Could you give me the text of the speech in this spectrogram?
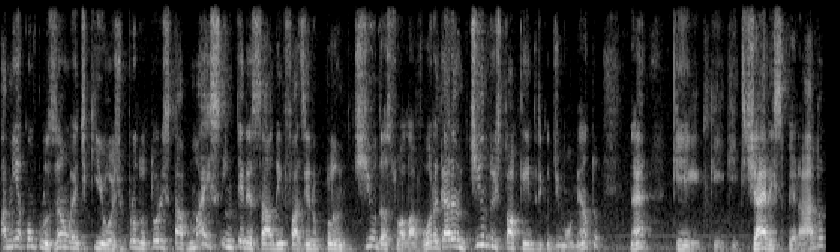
a minha conclusão é de que hoje o produtor está mais interessado em fazer o plantio da sua lavoura, garantindo o estoque hídrico de momento, né? Que, que, que, já era esperado,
